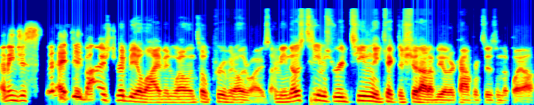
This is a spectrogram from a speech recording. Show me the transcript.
I mean, just I- SEC bias should be alive and well until proven otherwise. I mean, those teams routinely kick the shit out of the other conferences in the playoff.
